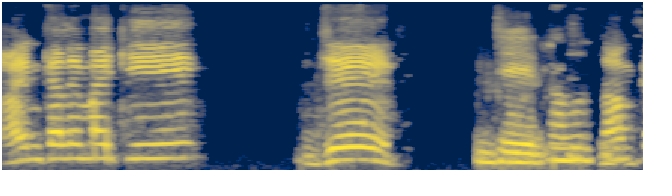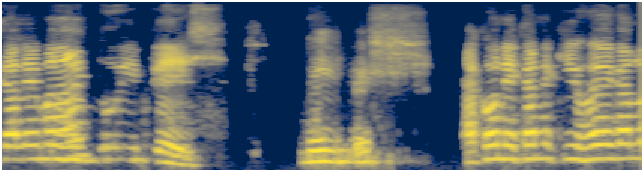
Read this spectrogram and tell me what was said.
আইন কালিমায় কি? জের। জের। লাম দুই পেশ। দুই পেশ। এখন এখানে কি হয়ে গেল?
